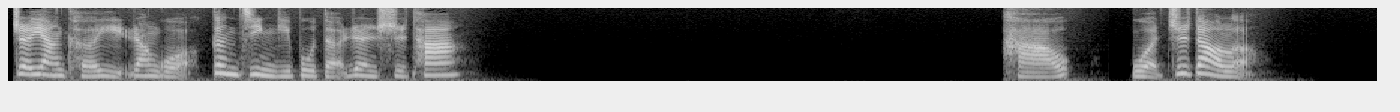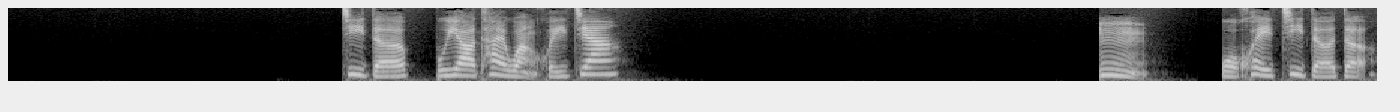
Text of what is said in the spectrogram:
这样可以让我更进一步的认识他。好，我知道了。记得不要太晚回家。嗯，我会记得的。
